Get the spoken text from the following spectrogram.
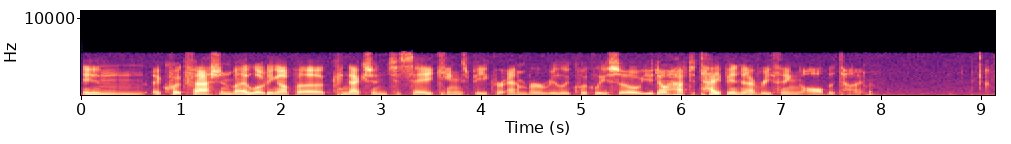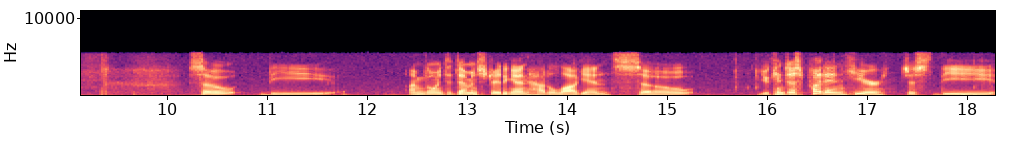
in a quick fashion by loading up a connection to say Kings Peak or Ember really quickly so you don't have to type in everything all the time. So the I'm going to demonstrate again how to log in. So you can just put in here just the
